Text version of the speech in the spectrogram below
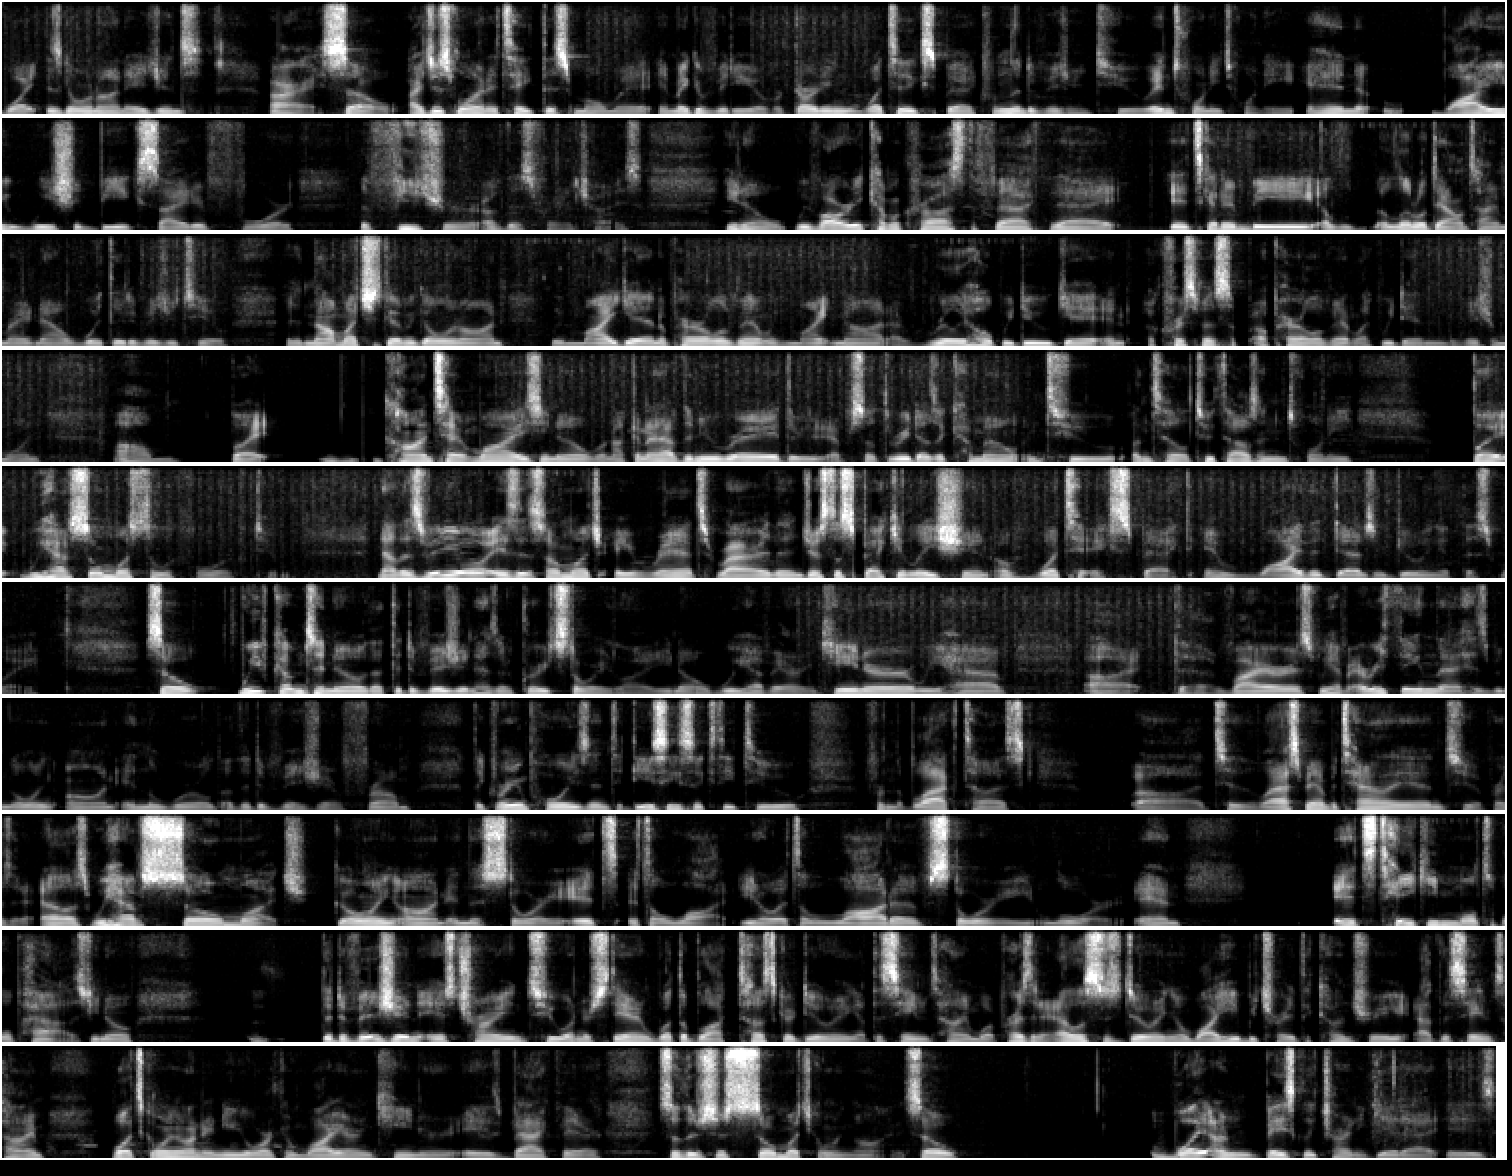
What is going on, agents? All right, so I just wanted to take this moment and make a video regarding what to expect from the Division 2 in 2020 and why we should be excited for the future of this franchise. You know, we've already come across the fact that it's going to be a, a, little downtime right now with the Division 2. Not much is going to be going on. We might get an apparel event, we might not. I really hope we do get an, a Christmas apparel event like we did in Division 1. Um, but content wise, you know, we're not going to have the new raid. The episode three doesn't come out into until 2020, but we have so much to look forward to. Now, this video isn't so much a rant rather than just a speculation of what to expect and why the devs are doing it this way. So, we've come to know that the division has a great storyline. You know, we have Aaron Keener, we have uh, the virus. We have everything that has been going on in the world of the division from the Green Poison to DC 62, from the Black Tusk uh, to the Last Man Battalion to President Ellis. We have so much going on in this story. It's it's a lot. You know, it's a lot of story lore, and it's taking multiple paths. You know, the division is trying to understand what the Black Tusk are doing at the same time what President Ellis is doing and why he betrayed the country at the same time what's going on in New York and why Aaron Keener is back there. So there's just so much going on. So what I'm basically trying to get at is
